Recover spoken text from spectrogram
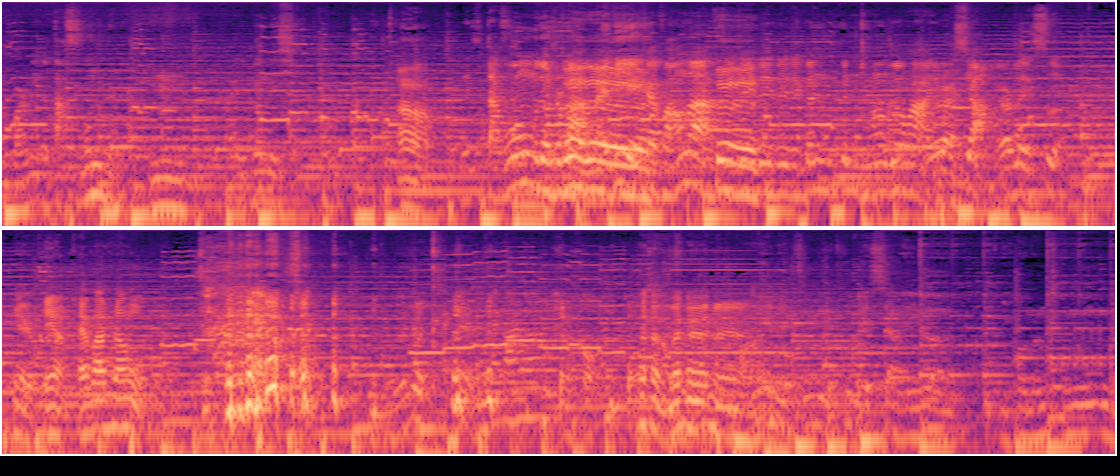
玩那个大富翁去了，嗯还跟那小啊，大富翁不就是嘛，买对对对对地盖房子，对对对对对，跟跟城市规划有点像，有点类似。那是培养开发商务。我觉得这开开发商之后，不是不是王爷的经历特别像一个以后能成功的那种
